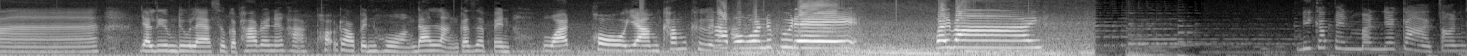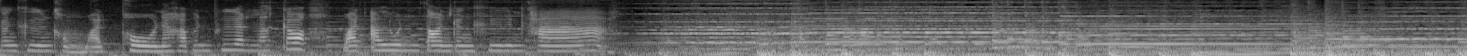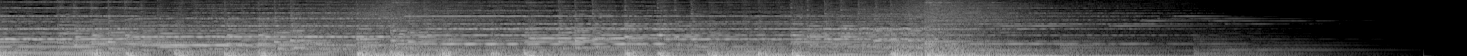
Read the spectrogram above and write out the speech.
อย่าลืมดูแลสุขภาพด้วยนะคะ เพราะเราเป็นห่วงด้านหลังก็จะเป็นวัดโพยามค่ำคืน Have a wonderful day bye bye นี่ก็เป็นบรรยากาศตอนกลางคืนของวัดโพนะคะเพื่อนๆ แล้วก็วัดอรุณตอนกลางคืนค่ะ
